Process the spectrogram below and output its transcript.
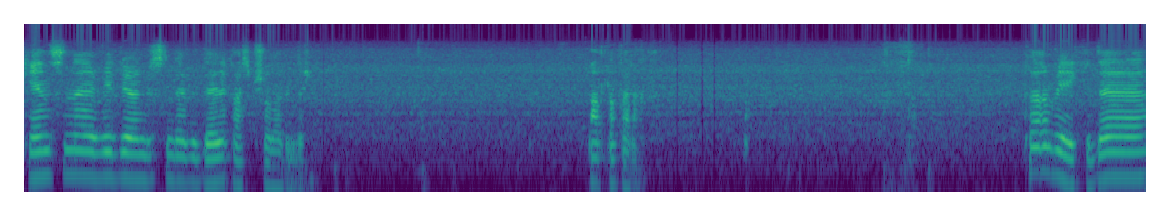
Kendisine video öncesinde bir delik açmış olabilirim patlatarak. Tabii ki de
